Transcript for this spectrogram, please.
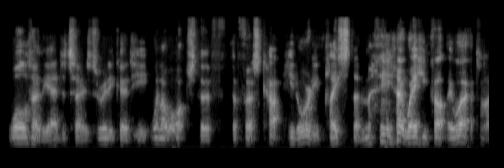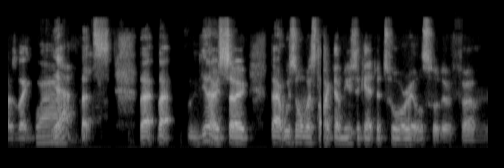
Waldo, the editor, is really good. He, when I watched the the first cut, he'd already placed them, you know, where he felt they worked, and I was like, wow, yeah, that's that that you know. So that was almost like a music editorial sort of um,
